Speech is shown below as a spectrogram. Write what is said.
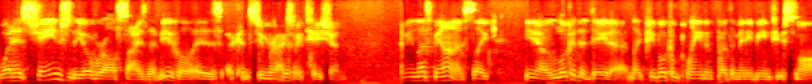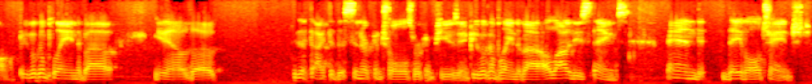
What has changed the overall size of the vehicle is a consumer expectation. I mean, let's be honest. Like, you know, look at the data. Like, people complained about the Mini being too small. People complained about, you know, the the fact that the center controls were confusing. People complained about a lot of these things, and they've all changed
